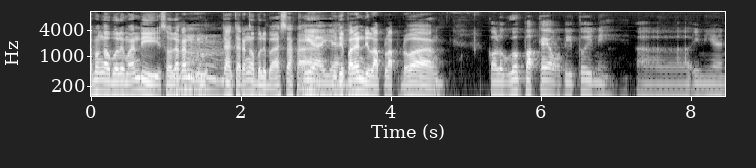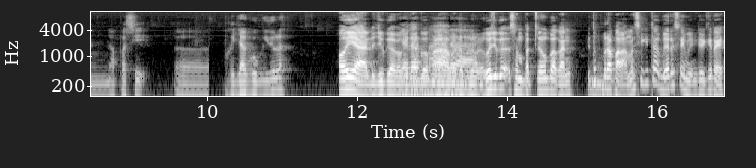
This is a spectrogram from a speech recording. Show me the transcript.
emang nggak boleh mandi soalnya kan Hmm. cacarnya nggak boleh basah kan Iya, iya, jadi iya. paling dilap-lap doang Kalau gua pakai waktu itu ini eh inian apa sih? eh pakai jagung gitu lah. Oh iya ada juga pakai Iya kan, jagung ada. ah bener-bener gue juga sempet nyoba kan itu Hmm. berapa lama sih kita beres ya kira-kira ya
